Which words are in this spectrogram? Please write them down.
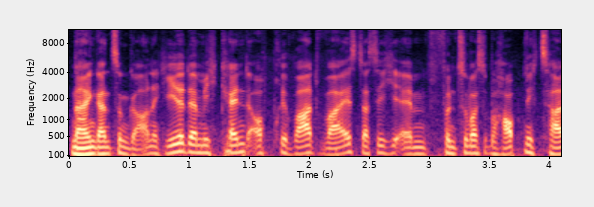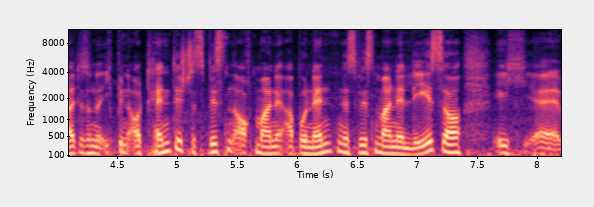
Nein, ganz und gar nicht. Jeder, der mich kennt, auch privat, weiß, dass ich ähm, von sowas überhaupt nichts halte, sondern ich bin authentisch. Das wissen auch meine Abonnenten, das wissen meine Leser. Ich, äh,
